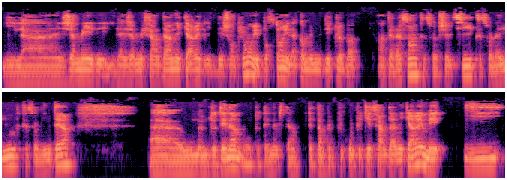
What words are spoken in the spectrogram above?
Il a jamais, il a jamais fait un dernier carré de Ligue des Champions et pourtant il a quand même eu des clubs intéressants, que ce soit Chelsea, que ce soit la Juve, que ce soit l'Inter euh, ou même Tottenham. Bon, Tottenham c'était peut-être un peu plus compliqué de faire le dernier carré, mais il,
